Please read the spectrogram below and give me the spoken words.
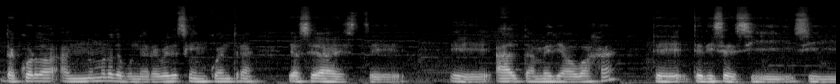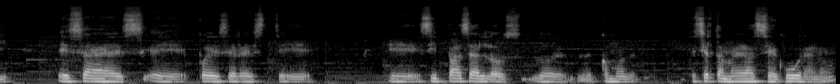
de acuerdo al número de vulnerabilidades que encuentra, ya sea este, eh, alta, media o baja, te, dice si, si esa es, eh, puede ser este, si pasa los, como de cierta manera segura, ¿no?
